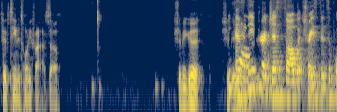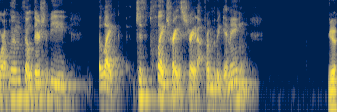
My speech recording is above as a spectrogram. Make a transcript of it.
15 to 25. So should be good. Should be and Steve Kerr just saw what Trayce did to Portland. So there should be like just play Trayce straight up from the beginning. Yeah.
